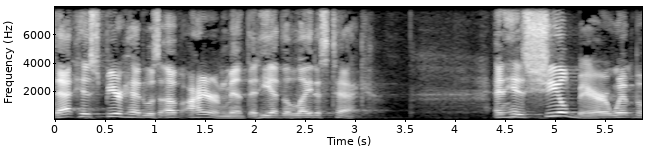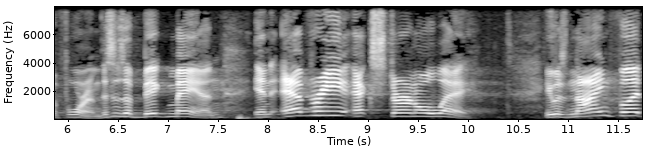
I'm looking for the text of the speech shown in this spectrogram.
That his spearhead was of iron meant that he had the latest tech. And his shield bearer went before him. This is a big man in every external way. He was nine foot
